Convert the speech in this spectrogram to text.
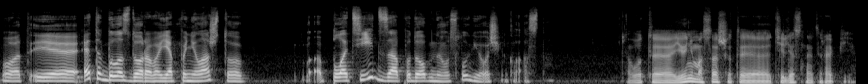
Вот, и это было здорово. Я поняла, что платить за подобные услуги очень классно. Вот э, йони-массаж — это телесная терапия.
